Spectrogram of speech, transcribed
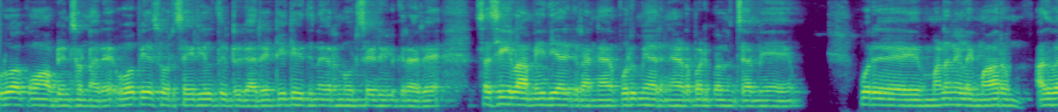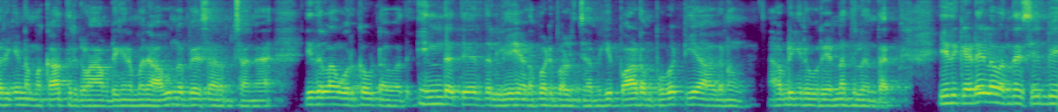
உருவாக்குவோம் அப்படின்னு சொன்னார். ஓபிஎஸ் ஒரு சைடு இழுத்துட்டு இருக்காரு டிடிவி தினகரன் ஒரு சைடு இழுக்கிறாரு. சசிகலா அமைதியாக இருக்கிறாங்க பொறுமையாக இருங்க எடப்பாடி பழனிசாமி ஒரு மனநிலை மாறும் அது வரைக்கும் நம்ம காத்திருக்கலாம் அப்படிங்கிற மாதிரி அவங்க பேச ஆரம்பித்தாங்க இதெல்லாம் ஒர்க் அவுட் ஆகாது. இந்த தேர்தல்லையே எடப்பாடி பழனிசாமிக்கு பாடம் புகட்டியே ஆகணும் அப்படிங்கிற ஒரு எண்ணத்தில் இருந்தார். இதுக்கிடையில் வந்து சிபி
